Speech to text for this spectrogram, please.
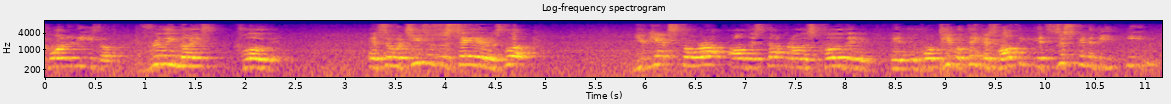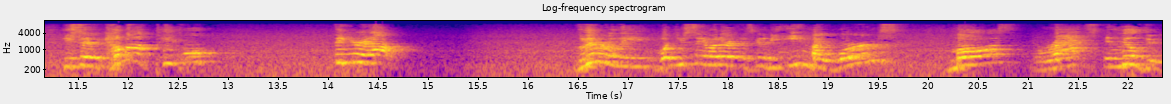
quantities of really nice clothing. And so what Jesus was saying is, look, you can't store up all this stuff and all this clothing and, and what people think is wealthy. It's just going to be eaten. He said, come on, people. Figure it out. Literally, what you save on earth is going to be eaten by worms, moths, rats, and mildew.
